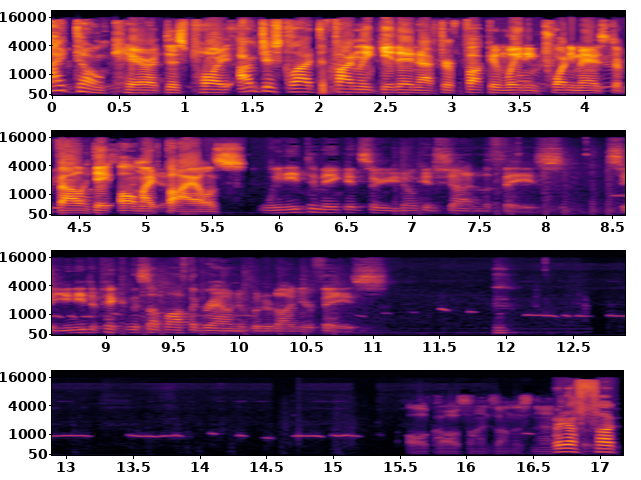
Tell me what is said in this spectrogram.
I don't care at this point. I'm just glad to finally get in after fucking waiting Alright, 20 minutes to validate all my files. We need to make it so you don't get shot in the face. So you need to pick this up off the ground and put it on your face. All call signs on this net. Where the so fuck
